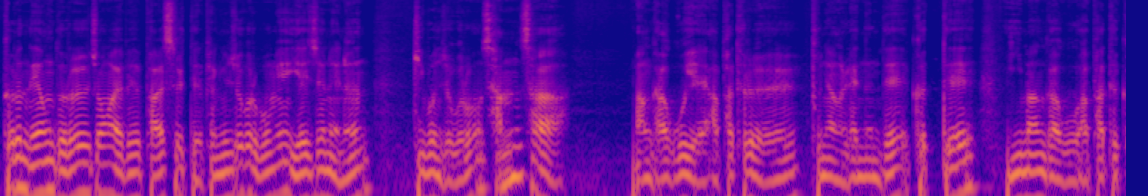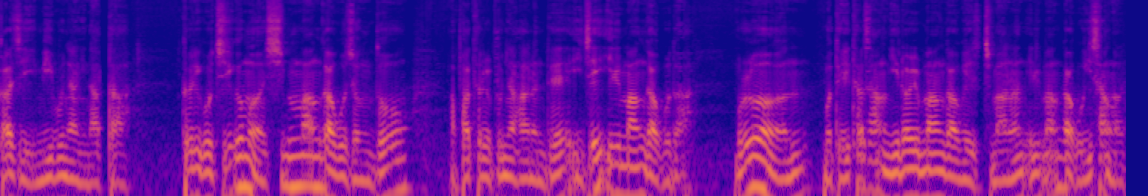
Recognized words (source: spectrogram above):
그런 내용들을 종합해 봤을 때 평균적으로 보면 예전에는 기본적으로 3, 4만 가구의 아파트를 분양을 했는데 그때 2만 가구 아파트까지 미분양이 났다. 그리고 지금은 10만 가구 정도 아파트를 분양하는데 이제 1만 가구다. 물론 뭐 데이터상 1월만 가구였지만은 1만 가구 이상은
